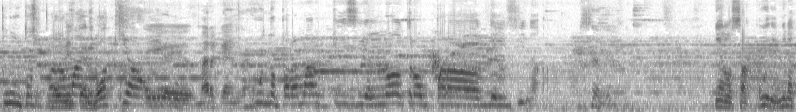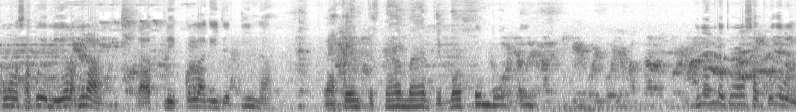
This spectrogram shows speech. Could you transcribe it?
puntos para ¿No Manny? Pacquiao. Güey, marca, ¿no? Uno para Márquez y el otro para Delfina. Mira, lo sacude, mira cómo lo sacude. Mira, mira, le aplicó la guillotina. La gente está más de bote en bote. Mira, mira cómo lo sacude, güey.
